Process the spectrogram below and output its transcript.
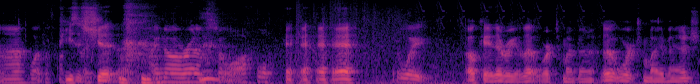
Uh, what the fuck Piece of I shit. I know, right? I'm so awful. Wait. Okay, there we go. That worked to my benefit. That worked to my advantage.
